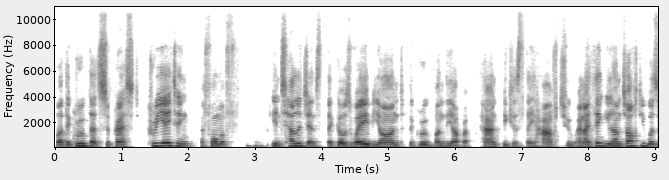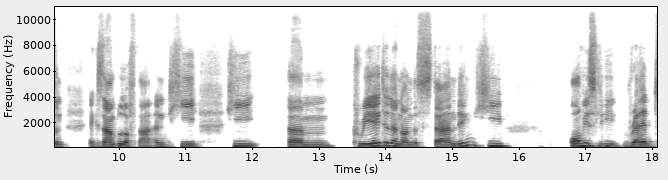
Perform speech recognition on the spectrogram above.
but the group that's suppressed creating a form of intelligence that goes way beyond the group on the upper hand because they have to. And I think Ilham Tohti was an example of that, and he he um, created an understanding. He obviously read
